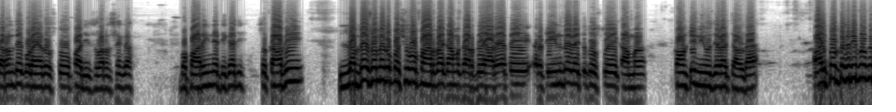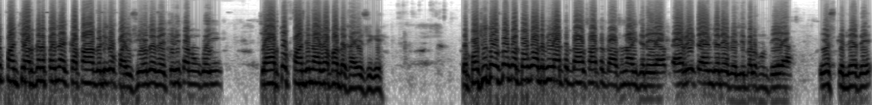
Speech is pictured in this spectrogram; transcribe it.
ਕਰਨ ਦੇ ਕੋਲ ਆਇਆ ਦੋਸਤੋ, ਭਾਜੀ ਸਵਰਨ ਸਿੰਘ ਵਪਾਰੀ ਨੇ, ਠੀਕ ਆ ਜੀ। ਸੋ ਕਾਫੀ ਲੰਬੇ ਸਮੇਂ ਤੋਂ ਪਸ਼ੂ ਵਪਾਰ ਦਾ ਕੰਮ ਕਰਦੇ ਆ ਰਹੇ ਆ ਤੇ ਰੁਟੀਨ ਦੇ ਵਿੱਚ ਦੋਸਤੋ ਇਹ ਕੰਮ ਕੰਟੀਨਿਊ ਜਿਹੜਾ ਚੱਲਦਾ ਅੱਜ ਤੋਂ ਤਕਰੀਬਨ ਕੋਈ 5-4 ਦਿਨ ਪਹਿਲਾਂ ਇੱਕ ਆਪਾਂ ਵੀਡੀਓ ਪਾਈ ਸੀ, ਉਹਦੇ ਵਿੱਚ ਵੀ ਤੁਹਾਨੂੰ ਕੋਈ 4 ਤੋਂ 5 ਨਾਗ ਆਪਾਂ ਦਿਖਾਏ ਸੀਗੇ। ਤੇ ਪਸ਼ੂ ਦੋਸਤੋ ਘੱਟੋ ਘੱਟ ਵੀ 8 10 8 10 ਨਾਗ ਜਿਹੜੇ ਆ ਐਵਰੀ ਟਾਈਮ ਜਿਹੜੇ ਅਵੇਲੇਬਲ ਹੁੰਦੇ ਆ, ਇਸ ਕਿੱਲੇ ਤੇ,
